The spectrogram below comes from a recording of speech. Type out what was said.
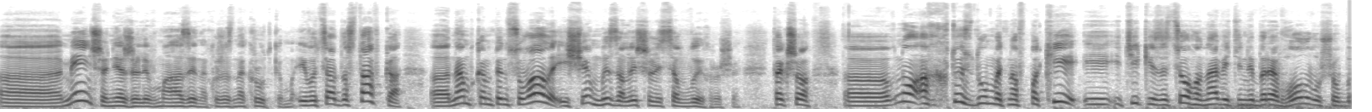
е, менша, ніж в магазинах уже з накрутками. І оця доставка е, нам компенсувала, і ще ми залишилися в виграші. Так що, е, ну а хтось думає навпаки, і, і тільки за цього навіть і не бере в голову, щоб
